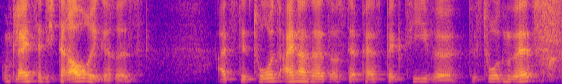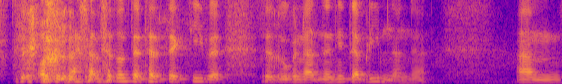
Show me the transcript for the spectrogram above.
und gleichzeitig Traurigeres als den Tod einerseits aus der Perspektive des Toten selbst und einerseits aus der Perspektive der sogenannten Hinterbliebenen. Ja. Ähm,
